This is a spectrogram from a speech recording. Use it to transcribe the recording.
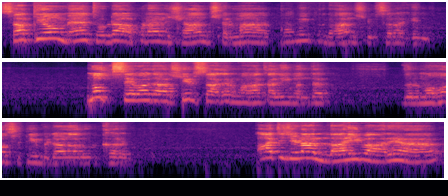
ਸਾਥੀਓ, ਮੈਂ ਤੁਹਾਡਾ ਆਪਣਾ ਨਿਸ਼ਾਂਤ ਸ਼ਰਮਾ, ਕੌਮੀ ਪ੍ਰਧਾਨ ਸ਼ਿਵ ਸੈਨਾ ਹਿੰਦ, ਮੁੱਖ ਸੇਵਾਦਾਰ ਸ਼ਿਵ ਸਾਗਰ ਮਹਾਕਾਲੀ ਮੰਦਿਰ, ਦੁਲਮੋਹਰ ਸਿਟੀ, ਬਿਡਾਲਾ ਰੋਡ ਖਰੜ ਅੱਜ ਜਿਹੜਾ ਲਾਈਵ ਆ ਰਿਹਾ,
